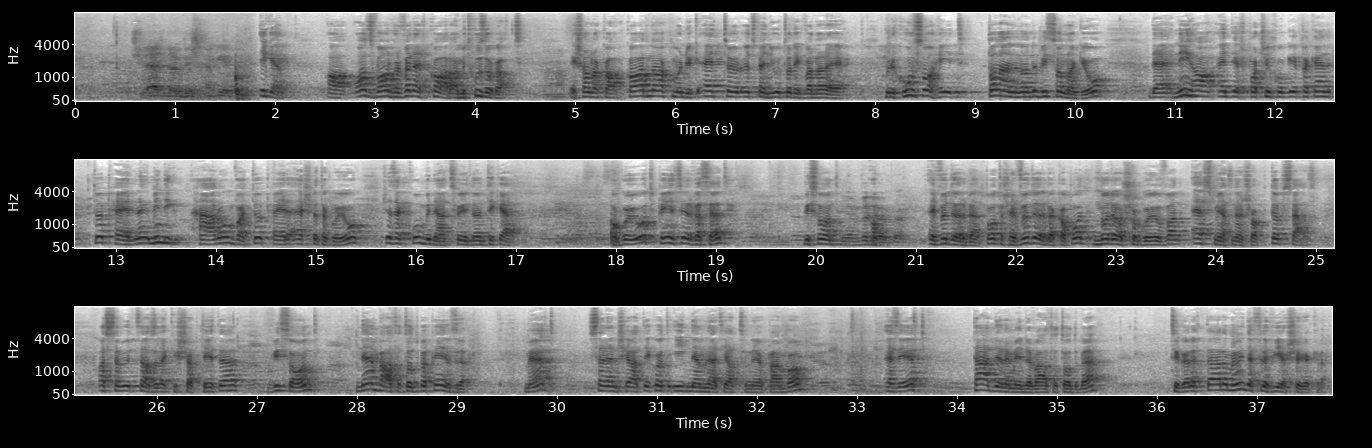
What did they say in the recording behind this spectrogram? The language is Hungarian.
És lehet a gépet? Igen. A, az van, hogy van egy kar, amit húzogatsz. És annak a karnak mondjuk 1-től 50 newtonig van ereje. Mondjuk 27 talán viszonylag jó, de néha egyes pacsinkógépeken több helyre, mindig három vagy több helyre eshet a golyó, és ezek kombinációi döntik el. A golyót pénzért veszed, viszont vödörbe. egy vödörben, pontosan egy vödörbe kapod, nagyon sok golyó van, eszméletlen sok, több száz. Azt hiszem 500 a legkisebb tétel, viszont nem váltatod be pénzre. Mert szerencsejátékot így nem lehet játszani Japánban, ezért tárgyereményre váltatod be, cigarettára, meg mindenféle hülyeségekre.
